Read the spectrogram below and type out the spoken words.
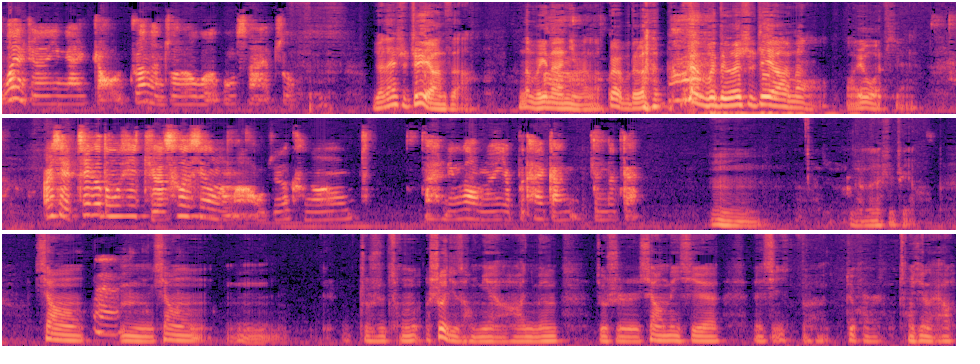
我也觉得应该找专门做 logo 的公司来做。原来是这样子啊，那为难你们了，怪不得 怪不得是这样呢。哎呦我天，而且这个东西决策性了嘛，我觉得可能，哎，领导们也不太敢真的改。嗯，原来是这样。像嗯嗯像嗯，就是从设计层面哈，你们就是像那些呃，这块儿重新来啊，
